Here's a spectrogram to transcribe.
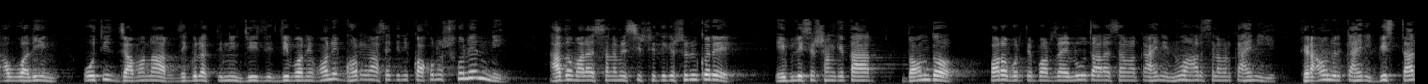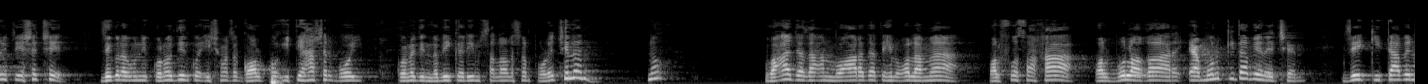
আউ্বালিন অতীত জামানার যেগুলো তিনি জীবনে অনেক ঘটনা আছে তিনি কখনো শুনেননি। আদম আলাহিসামের সৃষ্টি থেকে শুরু করে ইবলিসের সঙ্গে তার দ্বন্দ্ব, পরবর্তী পর্যায়ে লুত আলাহিসামের কাহিনী নু আলাহিসামের কাহিনী, ফেরাউনের কাহিনী বিস্তারিত এসেছে, যেগুলো উনি কোনোদিন এই সমস্ত গল্প, ইতিহাসের বই কোনোদিন নবী করিম সাল্লাম পড়েছিলেন? এমন কিতাব এনেছেন যে কিতাবের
